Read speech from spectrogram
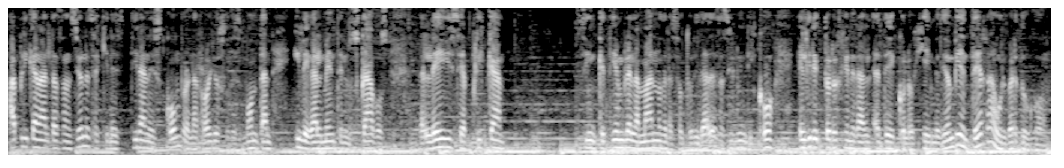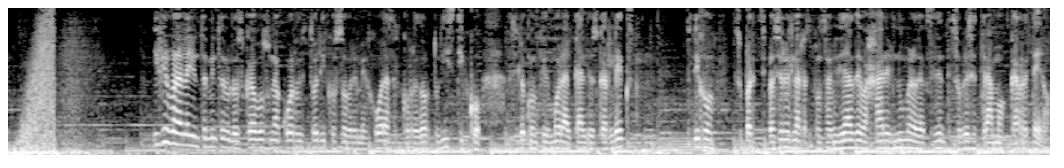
Aplican altas sanciones a quienes tiran escombro en arroyos o desmontan ilegalmente en Los Cabos. La ley se aplica sin que tiemble la mano de las autoridades, así lo indicó el director general de Ecología y Medio Ambiente, Raúl Verdugo y firmará el Ayuntamiento de Los Cabos un acuerdo histórico sobre mejoras al corredor turístico. Así lo confirmó el alcalde Oscar Lex. Dijo, su participación es la responsabilidad de bajar el número de accidentes sobre ese tramo carretero.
